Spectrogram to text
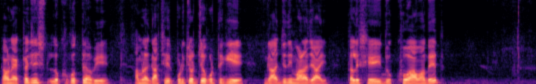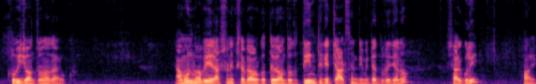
কারণ একটা জিনিস লক্ষ্য করতে হবে, আমরা গাছের পরিচর্যা করতে গিয়ে গাছ যদি মারা যায়, তাহলে সেই দুঃখ আমাদের খুবই যন্ত্রণাদায়ক। এমনভাবে রাসায়নিক সার ব্যবহার করতে হবে অন্তত তিন থেকে চার সেন্টিমিটার দূরে যেন সারগুলি হয়।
